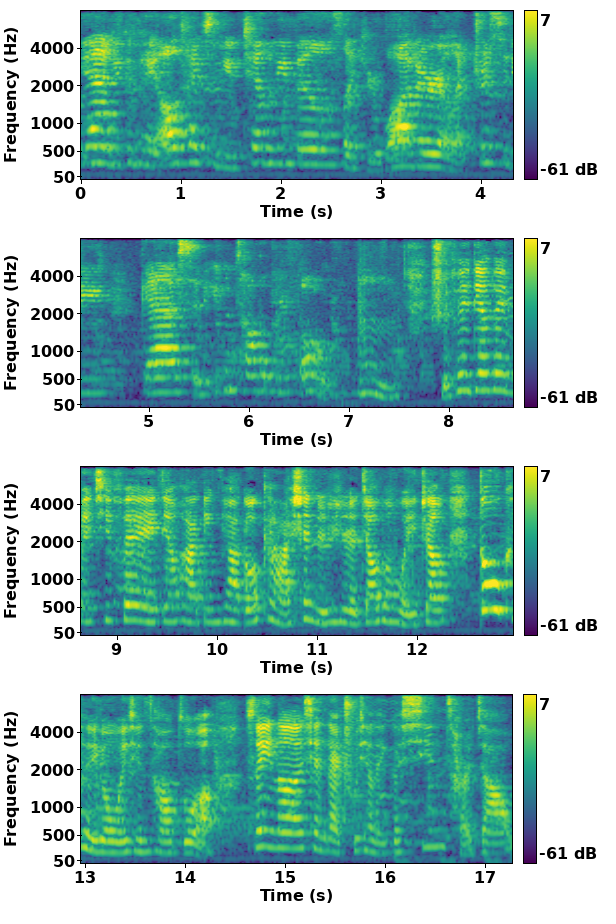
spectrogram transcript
yeah, and you can pay all types of utility bills like your water, electricity, Gas, and even top up your phone. 嗯，水费、电费、煤气费、电话订票、油卡，甚至是交通违章，都可以用微信操作。所以呢，现在出现了一个新词儿叫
